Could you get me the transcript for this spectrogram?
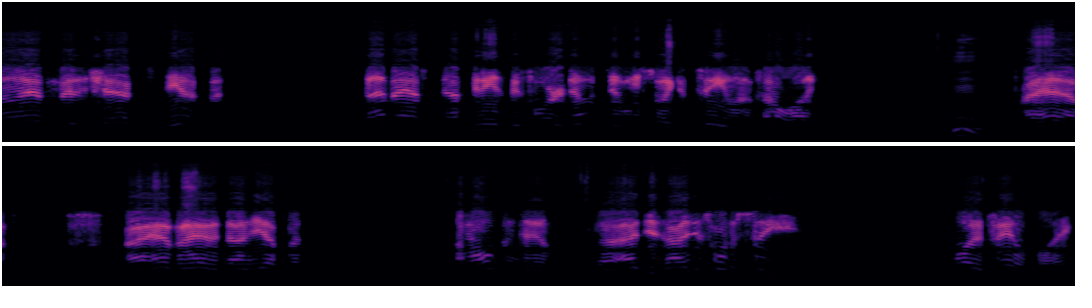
I haven't been in shackles yet, but I've asked deputies before to do it to me so I could see what it felt like. Hmm. I have. I haven't had it done yet, but I'm hoping to. Uh, I just, I just want to see what it feels like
